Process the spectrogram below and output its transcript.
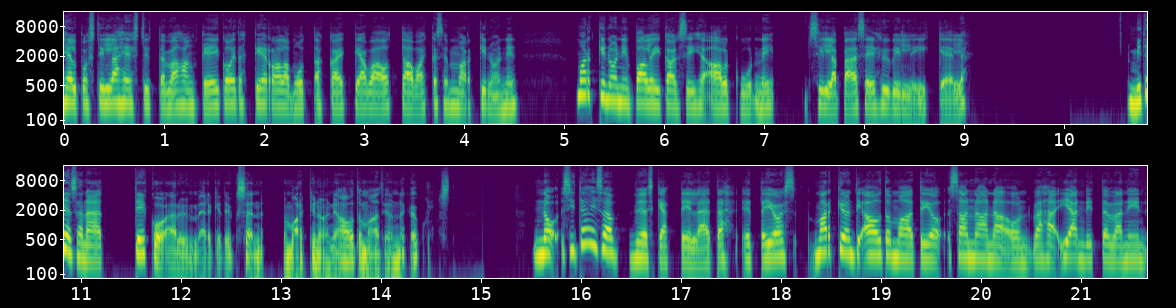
helposti lähestyttävä hankke, ei koita kerralla muuttaa kaikkea, vaan ottaa vaikka sen markkinoinnin, markkinoinnin palikan siihen alkuun, niin sillä pääsee hyvin liikkeelle. Miten sä näet tekoälyn merkityksen markkinoinnin automaation näkökulmasta? No sitä ei saa myöskään pelätä, että jos markkinointiautomaatio sanana on vähän jännittävä, niin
